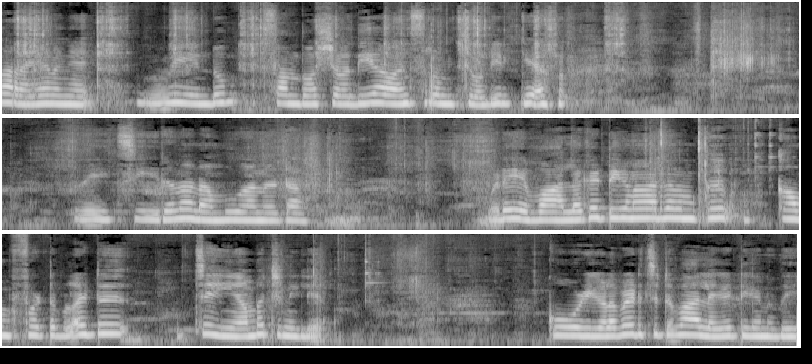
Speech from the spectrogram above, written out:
പറയാണ് ഞാൻ. വീണ്ടും സന്തോഷവതിയാവാൻ ശ്രമിച്ചുകൊണ്ടിരിക്കുകയാണ് ചീര നടാൻ പോവാണ് കേട്ടോ. ഇവിടെ വല കെട്ടിക്കണ കാരണം നമുക്ക് കംഫർട്ടബിളായിട്ട് ചെയ്യാൻ പറ്റണില്ല. കോഴികളെ പേടിച്ചിട്ട് വല കെട്ടിക്കണതേ.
